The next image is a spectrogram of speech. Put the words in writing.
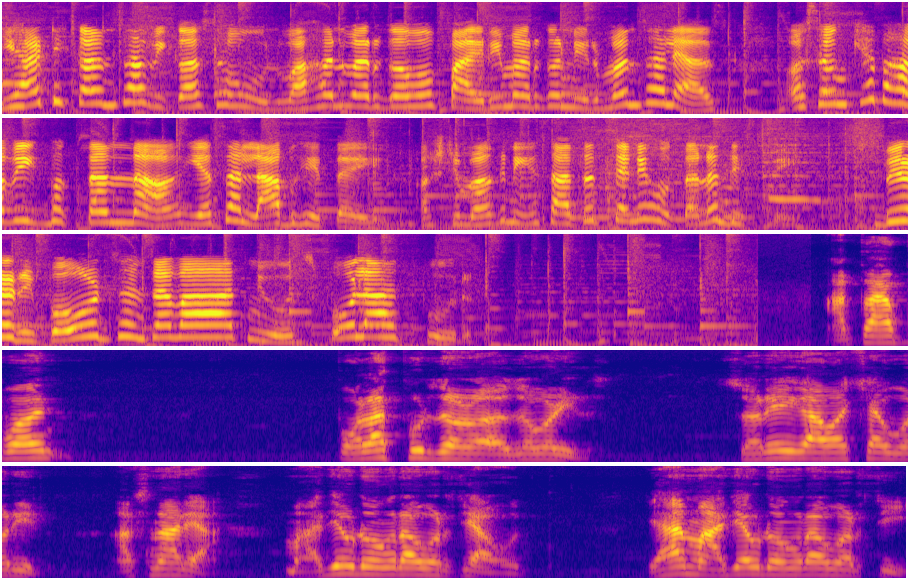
ह्या ठिकाणचा विकास होऊन वाहन मार्ग व पायरी मार्ग निर्माण झाल्यास असंख्य भाविक भक्तांना याचा लाभ घेता येईल अशी मागणी सातत्याने होताना दिसते. Bureau report Jhanjhavat news Poladpur. आता आपण पोलादपूर जवळ जवळील सरे गावाच्या वरील असणाऱ्या महादेव डोंगरावरती आहोत. ह्या महादेव डोंगरावरती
